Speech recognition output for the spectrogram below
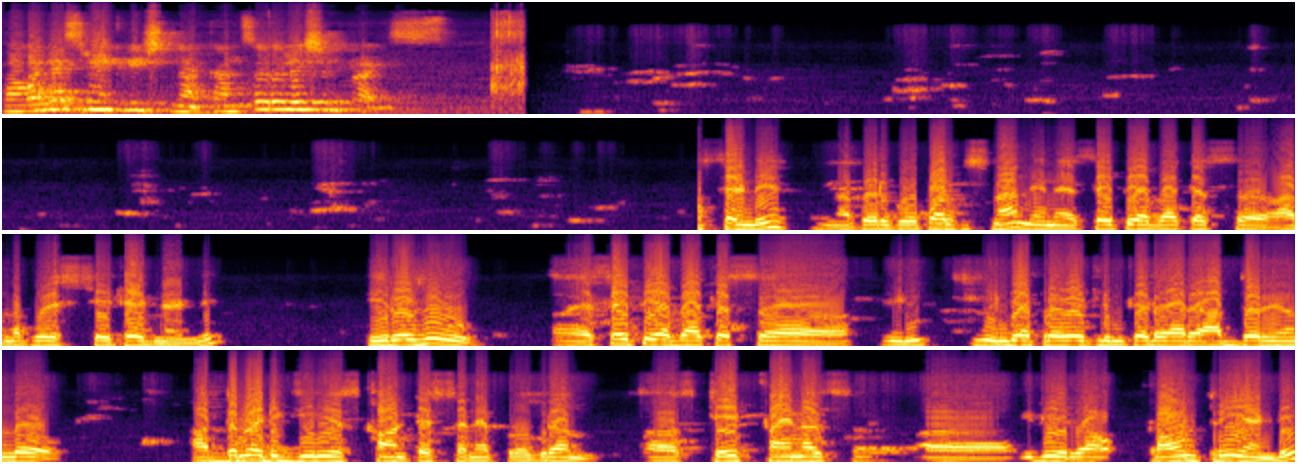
భవన శ్రీకృష్ణ కన్సోలేషన్ ప్రైజ్ నమస్తే అండి. నా పేరు గోపాలకృష్ణ నేను S I P abacus uh, Andhra Pradesh state head అండి. ఈరోజు uh, S I P abacus uh, India private limited వారి ఆధ్వర్యంలో అర్థమెటిక్ జీనియస్ కాంటెస్ట్ అనే ప్రోగ్రామ్ స్టేట్ ఫైనల్స్ ఇది రౌండ్ త్రీ అండి.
